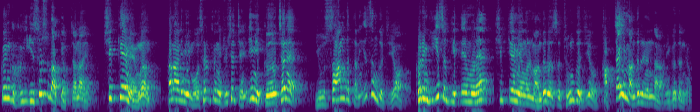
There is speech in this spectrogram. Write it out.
그러니까 그게 있을 수밖에 없잖아요. 십계명은 하나님이 모세를 통해 주셨지 이미 그 전에 유사한 것들은 있은 거지요. 그런 게 있었기 때문에 십계명을 만들어서 준 거지요. 갑자기 만들어내는 건 아니거든요.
